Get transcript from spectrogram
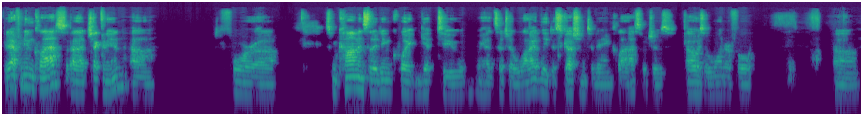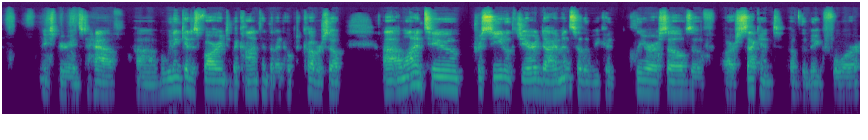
Good afternoon, class. Uh, checking in uh, for uh, some comments that I didn't quite get to. We had such a lively discussion today in class, which is always a wonderful um, experience to have. Uh, but we didn't get as far into the content that I'd hoped to cover. So uh, I wanted to proceed with Jared Diamond so that we could clear ourselves of our second of the big four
